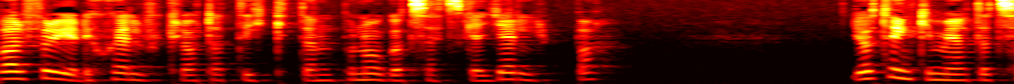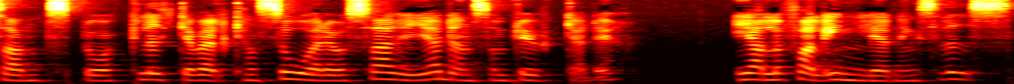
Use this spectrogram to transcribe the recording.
Varför är det självklart att dikten på något sätt ska hjälpa? Jag tänker mig att ett sant språk lika väl kan såra och sarga den som brukar det. I alla fall inledningsvis.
